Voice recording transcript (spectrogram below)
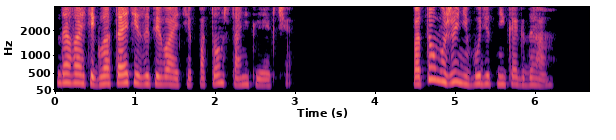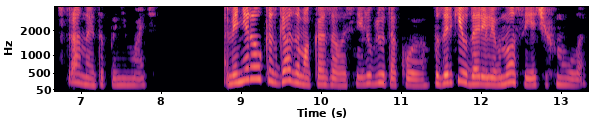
Давайте, глотайте и запивайте, потом станет легче. Потом уже не будет никогда. Странно это понимать. А минералка с газом оказалась, не люблю такое. Пузырьки ударили в нос, и я чихнула.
